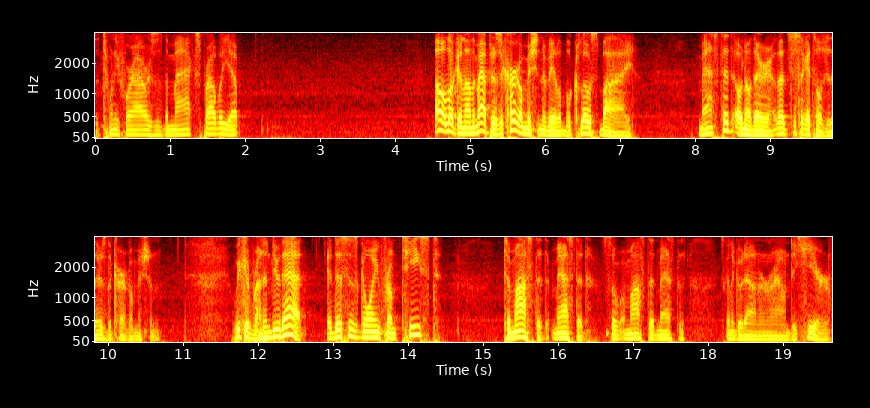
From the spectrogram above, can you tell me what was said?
so 24 hours is the max, probably. Yep. Oh, look, and on the map, there's a cargo mission available close by. Masted? Oh, no, there. That's just like I told you. There's the cargo mission. We could run and do that. This is going from Teest to Masted. Masted. So uh, Masted, Masted. It's going to go down and around to here.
